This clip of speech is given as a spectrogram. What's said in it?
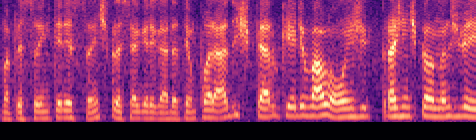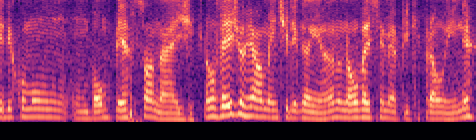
uma pessoa interessante para ser agregada à temporada espero que ele vá longe pra gente pelo menos ver ele como um, um bom personagem. Não vejo realmente ele ganhando, não vai ser minha pick pra winner,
